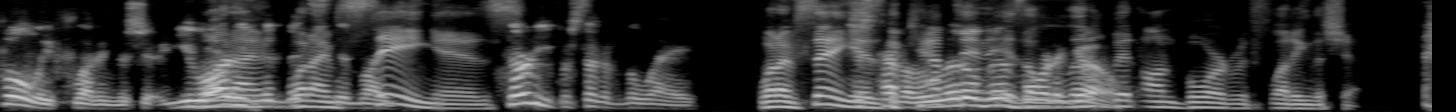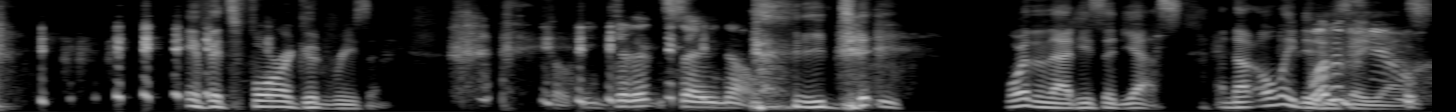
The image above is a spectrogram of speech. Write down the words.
fully flooding the ship. You what already I'm, what I'm convinced him, like saying is thirty percent of the way. what I'm saying just is the have a little captain bit is a more to little go. bit on board with flooding the ship. if it's for a good reason. So he didn't say no. he didn't. More than that, he said yes. And not only did What he say you- yes.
